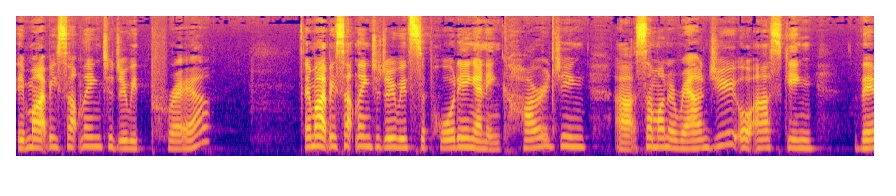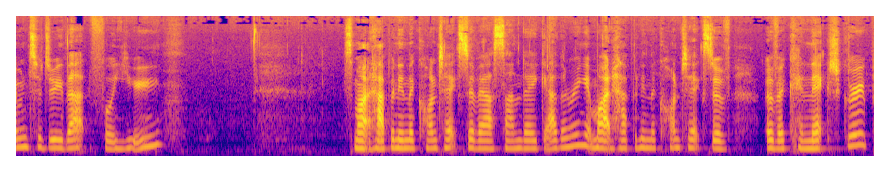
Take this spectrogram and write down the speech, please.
It might be something to do with prayer. It might be something to do with supporting and encouraging uh, someone around you or asking them to do that for you. This might happen in the context of our Sunday gathering. It might happen in the context of, of a connect group.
